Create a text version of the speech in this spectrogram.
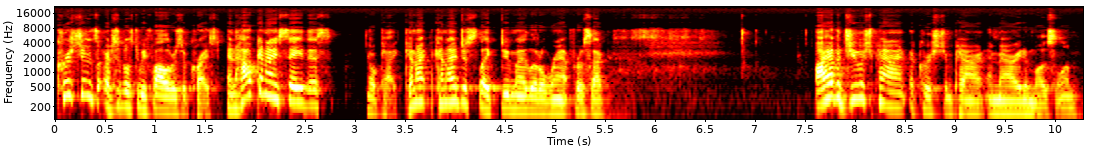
Christians are supposed to be followers of Christ. And how can I say this? Okay. Can I can I just like do my little rant for a sec? I have a Jewish parent, a Christian parent, and married a Muslim.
